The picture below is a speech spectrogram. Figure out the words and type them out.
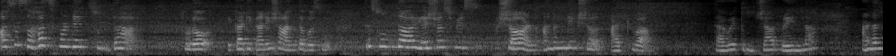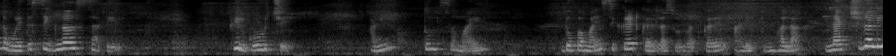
असं सहजपणे सुद्धा थोडं एका ठिकाणी शांत बसू. ते सुंदर यशस्वी क्षण आनंदी क्षण आठवा. त्यावेळी तुमच्या ब्रेनला आनंदमुळे ते सिग्नल्स जातील. फील गुडचे आणि तुमचं माइंड डोपामाइन सिक्रेट करायला सुरुवात करेल आणि तुम्हाला नॅचरली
